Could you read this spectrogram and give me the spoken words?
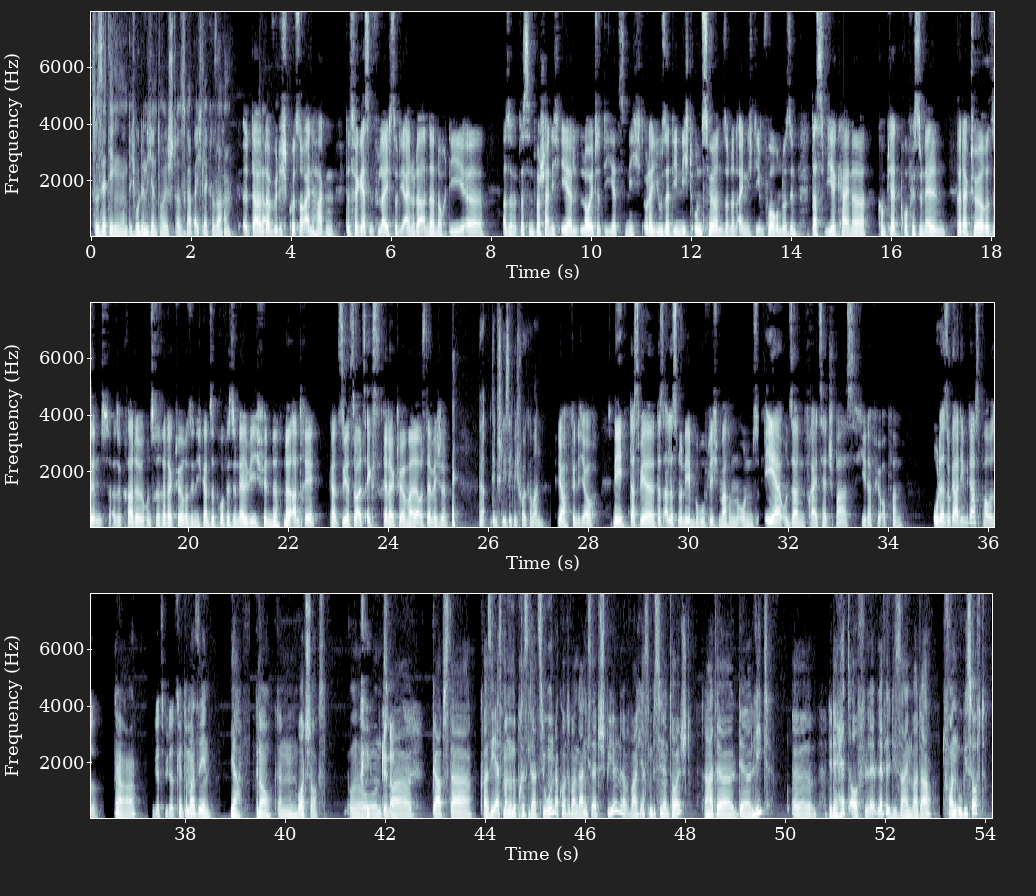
zu sättigen. Und ich wurde nicht enttäuscht. Also es gab echt leckere Sachen. Äh, da, Ja. da würde ich kurz noch einhaken. Das vergessen vielleicht so die ein oder anderen noch, die, äh, also das sind wahrscheinlich eher Leute, die jetzt nicht, oder User, die nicht uns hören, sondern eigentlich die im Forum nur sind, dass wir keine komplett professionellen Redakteure sind. Also gerade unsere Redakteure sind nicht ganz so professionell, wie ich finde. Ne, André? Kannst du jetzt so als Ex-Redakteur mal aus der Wäsche? Ja, dem schließe ich mich vollkommen an. Ja, finde ich auch. Nee, dass wir das alles nur nebenberuflich machen und eher unseren Freizeitspaß hier dafür opfern. Oder sogar die Mittagspause. Ja, Und jetzt wieder zu Könnt ihr mal sehen. Ja, genau, dann Watch Dogs. Und Genau. zwar gab's da quasi erstmal nur eine Präsentation, da konnte man gar nicht selbst spielen, da war ich erst ein bisschen enttäuscht. Da hat der, der Lead, äh, nee, der Head of Le Level Design war da von Ubisoft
